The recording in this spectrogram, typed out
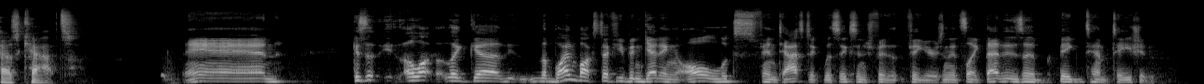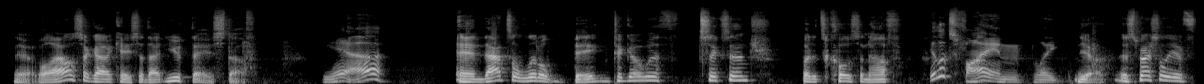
as cats. Man, because a lot like uh, the, blind box stuff you've been getting all looks fantastic with six inch fi- figures, and it's like that is a big temptation. Yeah. Well, I also got a case of that Youth Days stuff, Yeah. and that's a little big to go with six inch, but it's close enough. It looks fine. Like Yeah, especially if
